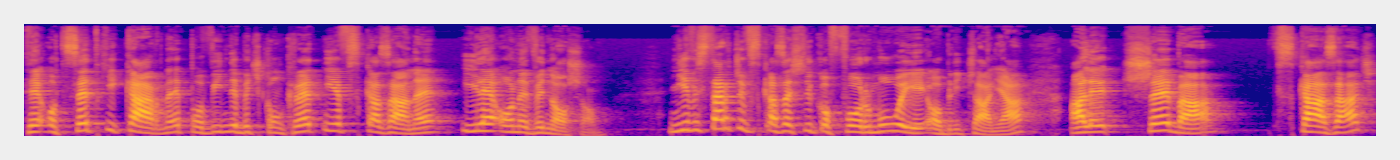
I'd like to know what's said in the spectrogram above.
te odsetki karne powinny być konkretnie wskazane, ile one wynoszą. Nie wystarczy wskazać tylko formułę jej obliczania, ale trzeba wskazać,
